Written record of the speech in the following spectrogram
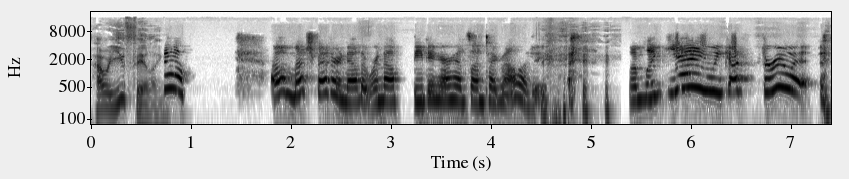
How are you feeling? oh, much better now that we're not beating our heads on technology. I'm like, yay, we got through it.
